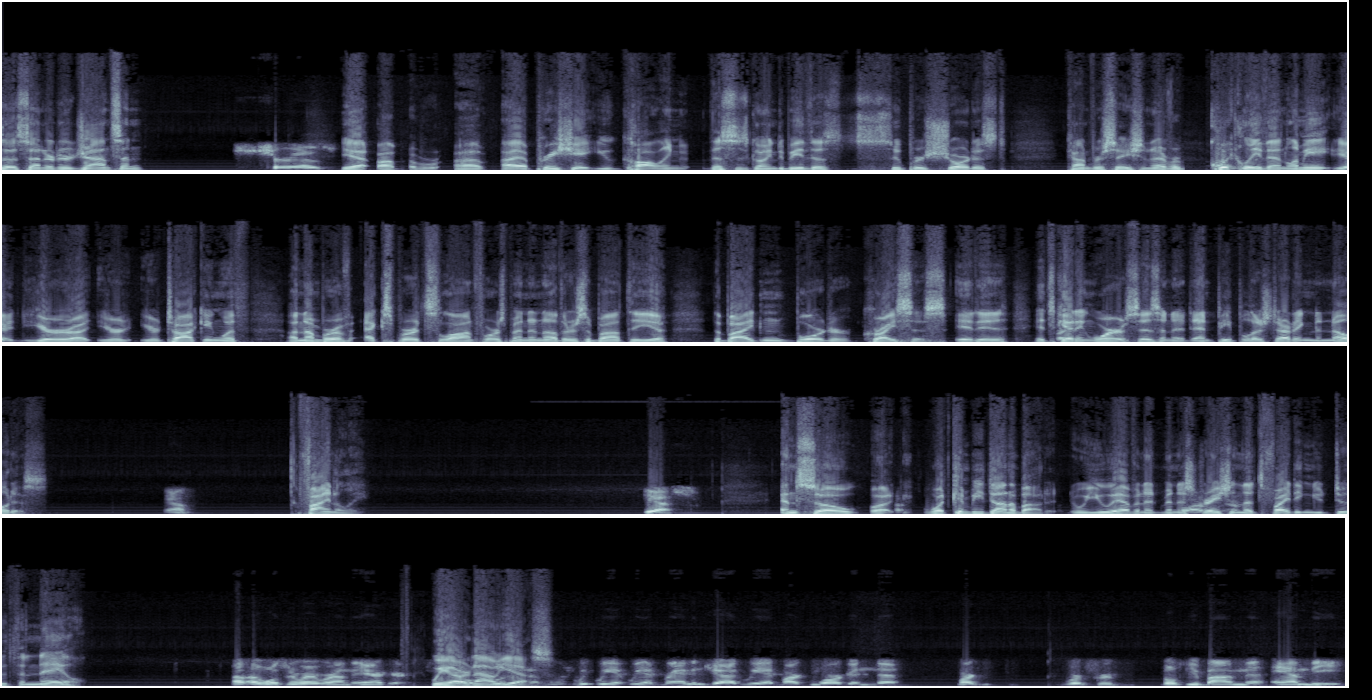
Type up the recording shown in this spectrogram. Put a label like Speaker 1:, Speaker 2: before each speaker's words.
Speaker 1: uh, Senator Johnson?
Speaker 2: Sure is.
Speaker 1: Yeah, uh, uh, I appreciate you calling. This is going to be the super shortest conversation ever. Quickly, then, let me. You're uh, you're you're talking with a number of experts, law enforcement, and others about the uh, the Biden border crisis. It is it's right. getting worse, isn't it? And people are starting to notice.
Speaker 2: Yeah.
Speaker 1: Finally.
Speaker 2: Yes.
Speaker 1: And so, uh, what can be done about it? Do you have an administration that's fighting you tooth and nail.
Speaker 2: I wasn't aware we're on the air here.
Speaker 1: We so, are now, listen, yes.
Speaker 2: We, we, had, we had Brandon Judd, we had Mark Morgan. Uh, Mark worked for both the Obama and the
